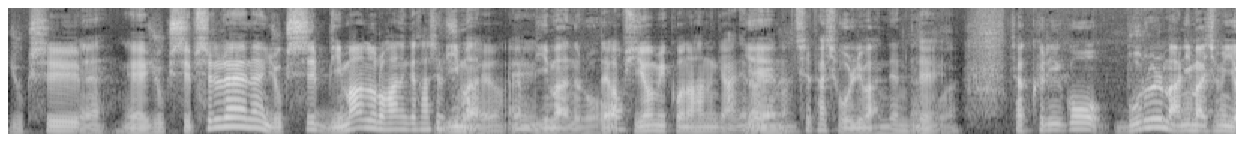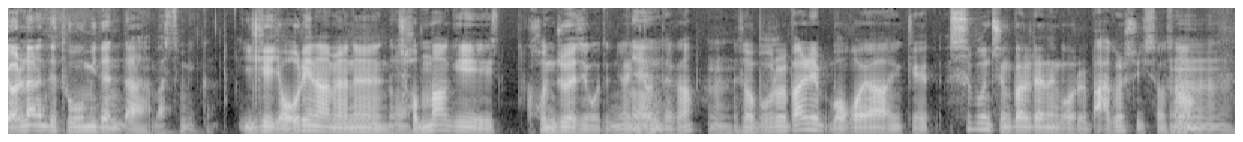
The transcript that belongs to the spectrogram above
60, 예. 예. 60 실내는 60 미만으로 하는 게 사실 미만, 좋아요. 아, 예. 미만으로. 내가 비염 있거나 하는 게 아니라 예, 막 7, 80 올리면 안 된다는 네. 거야. 자, 그리고 물을 많이 마시면 열 나는데 도움이 된다. 맞습니까? 이게 열이 나면은 네. 점막이 건조해지거든요. 네. 이런 데가. 음. 그래서 물을 빨리 먹어야 이렇게 수분 증발되는 거를 막을 수 있어서 음.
